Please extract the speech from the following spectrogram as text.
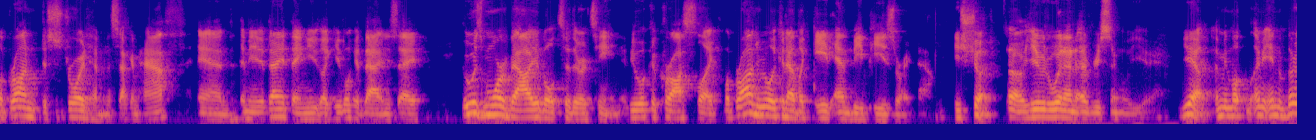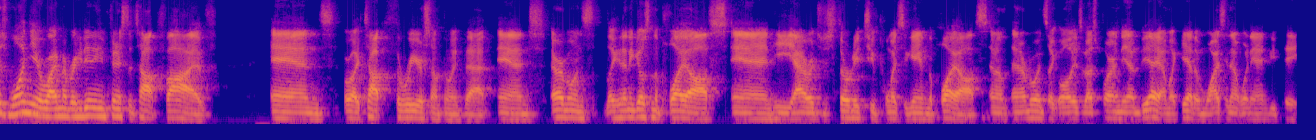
LeBron destroyed him in the second half. And I mean, if anything, you like you look at that and you say, who is more valuable to their team? If you look across, like LeBron really could have like eight MVPs right now. He should. Oh, he would win it every single year. Yeah, I mean, I mean, there's one year where I remember he didn't even finish the top five, and or like top three or something like that. And everyone's like, then he goes in the playoffs and he averages 32 points a game in the playoffs, and, and everyone's like, well, he's the best player in the NBA. I'm like, yeah, then why is he not winning MVP?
